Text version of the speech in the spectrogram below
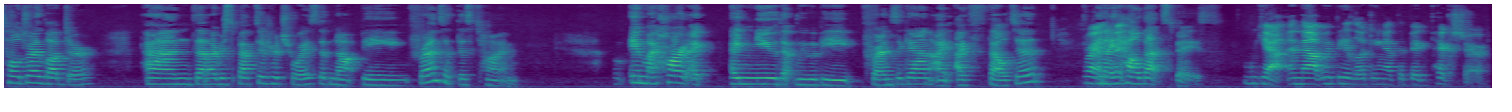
told her I loved her, and that I respected her choice of not being friends at this time. In my heart, I, I knew that we would be friends again. I, I felt it. Right. And I held that space. Yeah, and that would be looking at the big picture.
